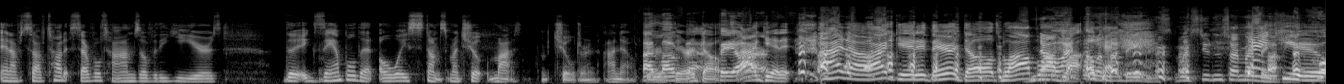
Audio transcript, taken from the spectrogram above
and I've, so I've taught it several times over the years, the example that always stumps my my children. I know. They're, I love they're that. adults. They are. I get it. I know. I get it. They're adults. Blah blah no, blah. Okay. my babies. My students are my babies. Thank babies. you.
